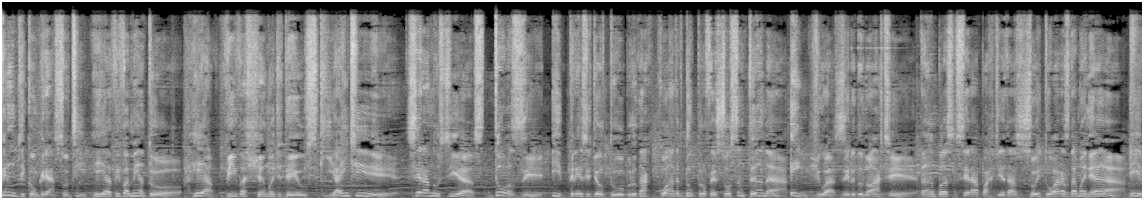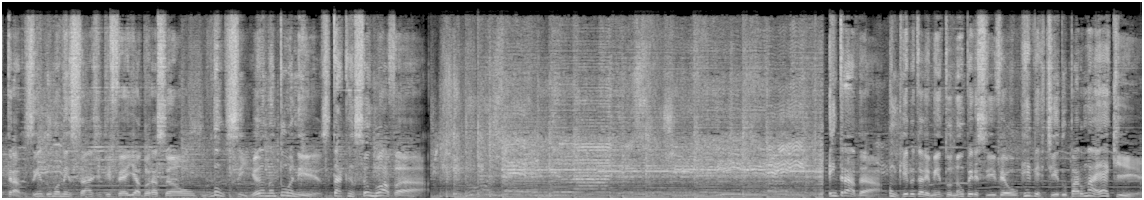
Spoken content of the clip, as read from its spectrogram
Grande Congresso de Reavivamento. Reaviva a chama de Deus que há em ti. Será nos dias 12 e 13 de outubro na quadra do Professor Santana, em Juazeiro do Norte. Ambas será a partir das 8 horas da manhã. E trazendo uma mensagem de fé e adoração, Luciana Antunes, da Canção Nova. Entrada: um quilo de alimento não perecível revertido para o NAEC.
